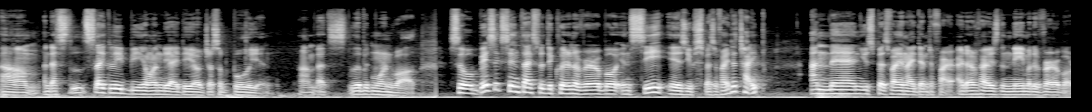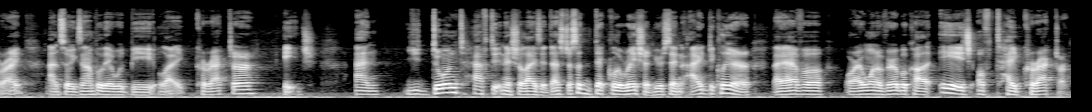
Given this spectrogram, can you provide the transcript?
um, and that's slightly beyond the idea of just a boolean. Um, that's a little bit more involved. So basic syntax for declaring a variable in C is you specify the type, and then you specify an identifier. Identifier is the name of the variable, right? And so example there would be like character age. And you don't have to initialize it. That's just a declaration. You're saying I declare that I have a or I want a variable called age of type character.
